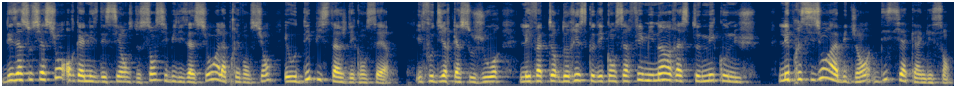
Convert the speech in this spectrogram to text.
des associations organisent des séances de sensibilisation à la prévention et au dépistage des cancers. Il faut dire qu'à ce jour, les facteurs de risque des cancers féminins restent méconnus. Les précisions à Abidjan d'Issiaka Nguesson.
